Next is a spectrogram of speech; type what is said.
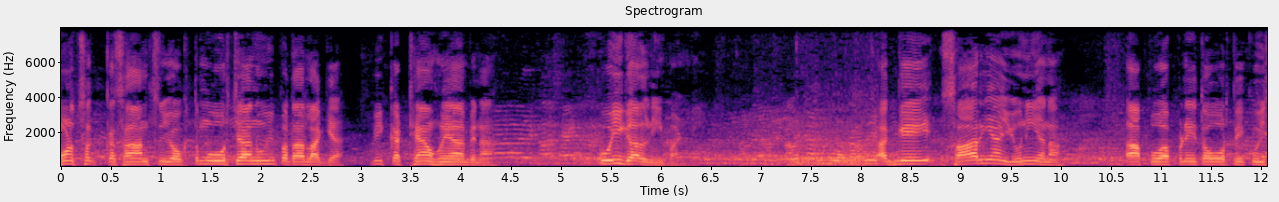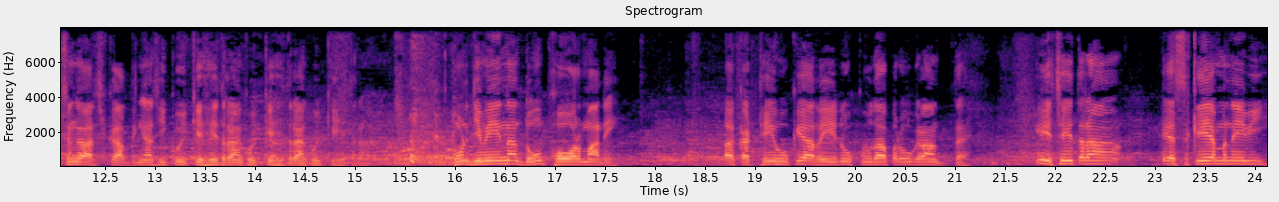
ਹੁਣ ਸ- ਕਿਸਾਨ ਸੰਯੁਕਤ ਮੋਰਚਾ ਨੂੰ ਵੀ ਪਤਾ ਲੱਗ ਗਿਆ ਵੀ ਇਕੱਠਿਆਂ ਹੋਇਆਂ ਬਿਨਾ ਕੋਈ ਗੱਲ ਨਹੀਂ ਬਣਨੀ ਅੱਗੇ ਸਾਰੀਆਂ ਯੂਨੀਅਨਾਂ ਆਪੋ ਆਪਣੇ ਤੌਰ ਤੇ ਕੋਈ ਸੰਘਰਸ਼ ਕਰਦੀਆਂ ਸੀ, ਕੋਈ ਕਿਸੇ ਤਰ੍ਹਾਂ, ਕੋਈ ਕਿਸੇ ਤਰ੍ਹਾਂ, ਕੋਈ ਕਿਸੇ ਤਰ੍ਹਾਂ। ਹੁਣ ਜਿਵੇਂ ਇਹਨਾਂ ਦੋ ਫੋਰਮਾਂ ਨੇ, ਇਕੱਠੇ ਹੋ ਕੇ ਆ ਰੇ ਰੋਕੂ ਦਾ ਪ੍ਰੋਗਰਾਮ ਦਿੱਤਾ ਹੈ। ਇਸੇ ਤਰ੍ਹਾਂ ਐਸਕੇਐਮ ਨੇ ਵੀ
